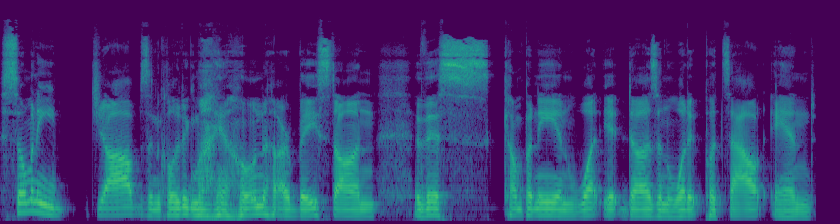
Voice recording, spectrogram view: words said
so many jobs, including my own, are based on this company and what it does and what it puts out and,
